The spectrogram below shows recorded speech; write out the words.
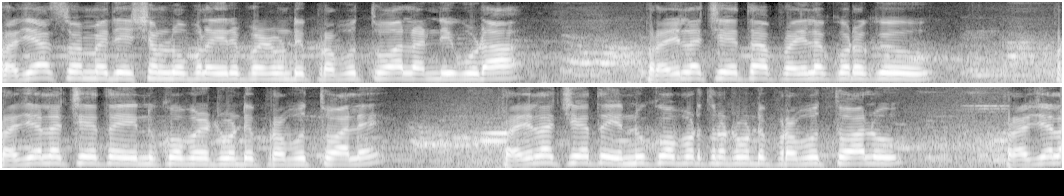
ప్రజాస్వామ్య దేశం లోపల ఏర్పడేటువంటి ప్రభుత్వాలన్నీ కూడా ప్రజల చేత ప్రజల కొరకు ప్రజల చేత ఎన్నుకోబడేటువంటి ప్రభుత్వాలే. ప్రజల చేత ఎన్నుకోబడుతున్నటువంటి ప్రభుత్వాలు ప్రజల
